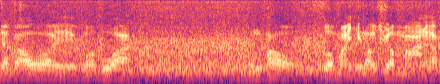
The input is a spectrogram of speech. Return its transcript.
นี่ครับตอนนี้เราก็เอาไอ้หัวบัวหมุนเข้าตัวใหม่ที่เราเชื่อมมานะครับ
